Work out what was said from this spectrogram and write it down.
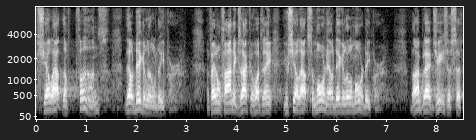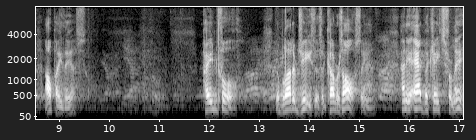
shell out the funds, they'll dig a little deeper. If they don't find exactly what they need, you shell out some more and they'll dig a little more deeper. But I'm glad Jesus said, I'll pay this. Paid in full the blood of Jesus it covers all sin. And he advocates for me.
